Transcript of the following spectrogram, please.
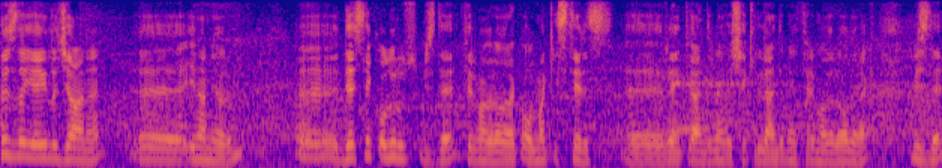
Hızla yayılacağına e, inanıyorum. E, destek oluruz biz de firmalar olarak olmak isteriz. E, renklendirme ve şekillendirme firmaları olarak biz de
